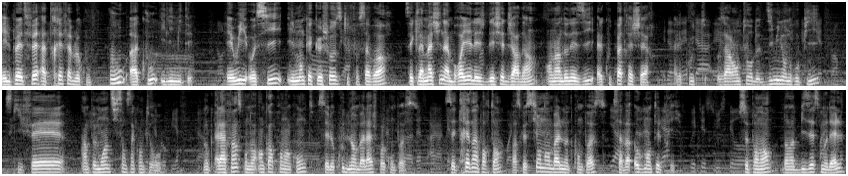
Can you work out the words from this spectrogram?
Et il peut être fait à très faible coût, ou à coût illimité. Et oui, aussi, il manque quelque chose qu'il faut savoir, c'est que la machine à broyer les déchets de jardin, en Indonésie, elle coûte pas très cher. Elle coûte aux alentours de 10 millions de roupies, ce qui fait un peu moins de 650 euros. Donc à la fin, ce qu'on doit encore prendre en compte, c'est le coût de l'emballage pour le compost. C'est très important parce que si on emballe notre compost, ça va augmenter le prix. Cependant, dans notre business model,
